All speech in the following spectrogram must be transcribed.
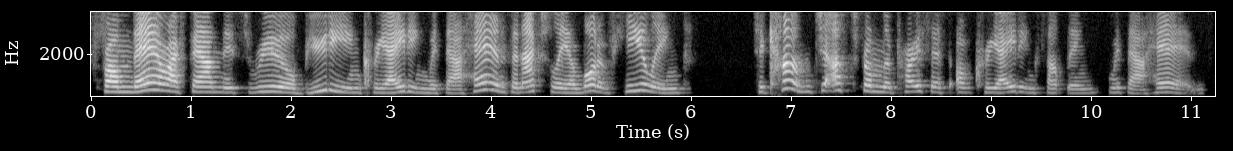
from there, I found this real beauty in creating with our hands and actually a lot of healing to come just from the process of creating something with our hands.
